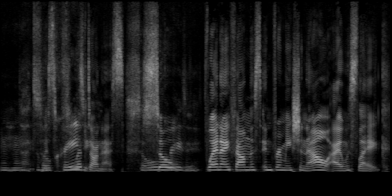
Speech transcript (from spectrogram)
mm-hmm. That's so crazy. Flipped on us. So, so crazy. When I found this information out, I was like,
